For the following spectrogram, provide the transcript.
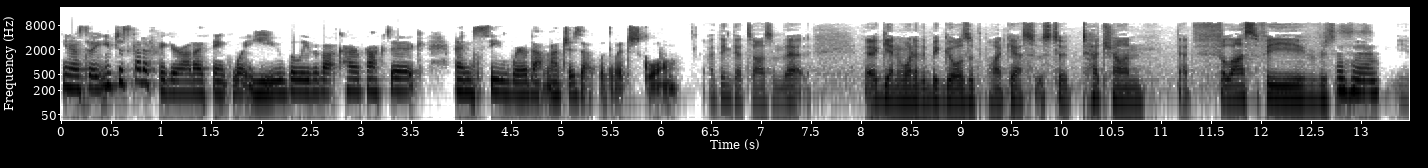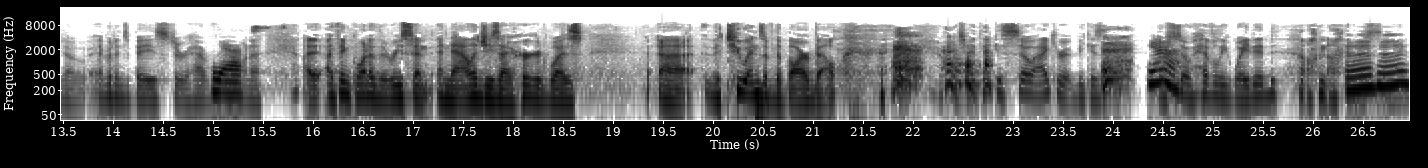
you know so you've just got to figure out I think what you believe about chiropractic and see where that matches up with which school. I think that's awesome. That again, one of the big goals of the podcast was to touch on that philosophy versus you know evidence based or however you want to. I, I think one of the recent analogies I heard was uh, the two ends of the barbell, which I think is so accurate because Yeah. they're so heavily weighted on either mm-hmm. side.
